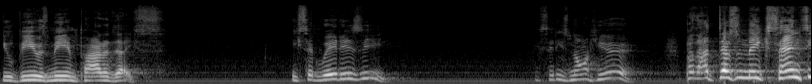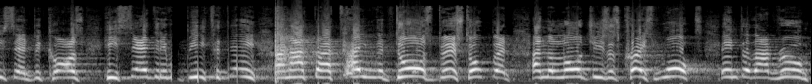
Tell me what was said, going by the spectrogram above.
you'll be with me in paradise. He said, Where is he? He said, He's not here. But that doesn't make sense, he said, because he said that it would be today. And at that time, the doors burst open, and the Lord Jesus Christ walks into that room,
